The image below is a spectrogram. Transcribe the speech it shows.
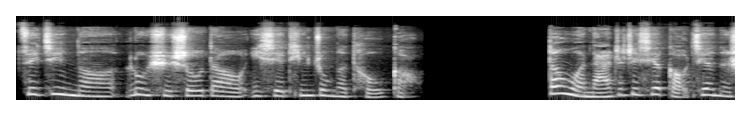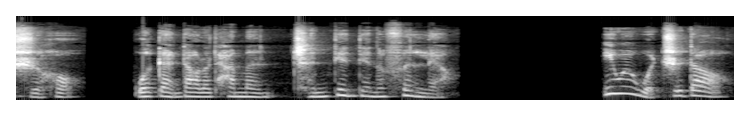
最近呢，陆续收到一些听众的投稿。当我拿着这些稿件的时候，我感到了他们沉甸甸的分量，因为我知道，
